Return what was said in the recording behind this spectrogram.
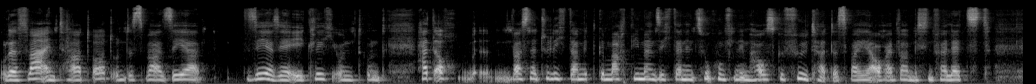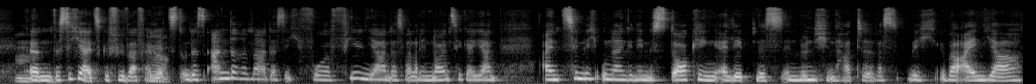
oder es war ein Tatort und es war sehr sehr, sehr eklig und, und hat auch äh, was natürlich damit gemacht, wie man sich dann in Zukunft in dem Haus gefühlt hat. Das war ja auch einfach ein bisschen verletzt. Mhm. Ähm, das Sicherheitsgefühl war verletzt. Ja. Und das andere war, dass ich vor vielen Jahren, das war in den 90er Jahren, ein ziemlich unangenehmes Stalking-Erlebnis in München hatte, was mich über ein Jahr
